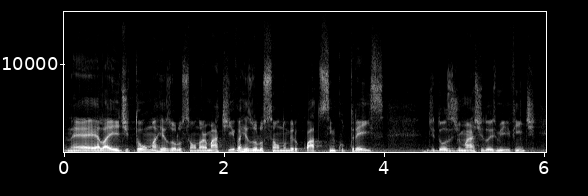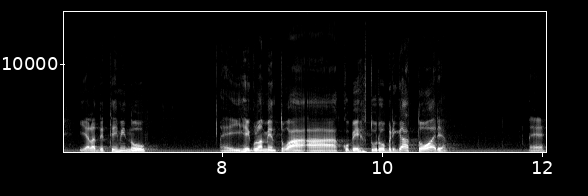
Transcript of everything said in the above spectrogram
né, ela editou uma resolução normativa, a resolução número 453 de 12 de março de 2020, e ela determinou é, e regulamentou a, a cobertura obrigatória né,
